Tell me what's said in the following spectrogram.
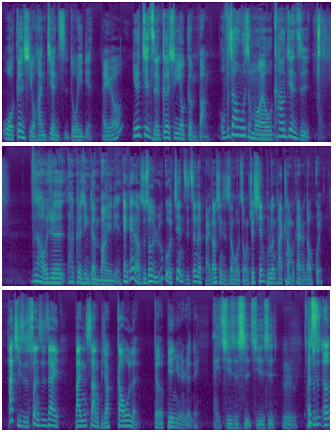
我更喜欢健子多一点。哎呦，因为健子的个性又更棒，我不知道为什么哎、欸，我看到健子，不知道，我觉得她个性更棒一点。哎，该老实说，如果剑子真的摆到现实生活中，就先不论她看不看得到鬼，她其实算是在班上比较高冷的边缘人哎、欸。哎，其实是，其实是，嗯，他就是呃，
